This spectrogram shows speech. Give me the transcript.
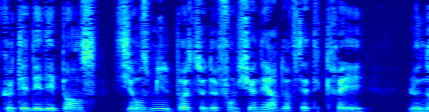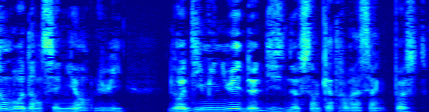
côté des dépenses, si onze mille postes de fonctionnaires doivent être créés, le nombre d'enseignants, lui, doit diminuer de 1985 postes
